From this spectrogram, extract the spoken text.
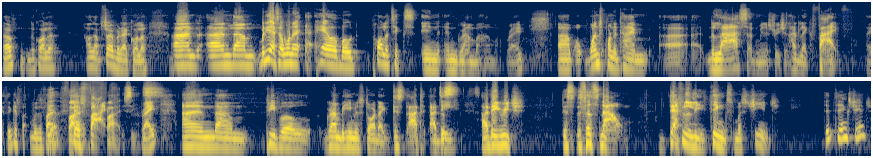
Oh, the caller hung up. Sorry about that, caller. And and um, but yes, I want to hear about politics in in Grand Bahama, right? Um, once upon a time, uh, the last administration had like five. I think it's five. Was it five? Yeah, five. There's five. Five seats. Right? And um, people, Grand Bahamians thought like this are, are they This- are they reach? This this is now. Definitely things must change. Did things change?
